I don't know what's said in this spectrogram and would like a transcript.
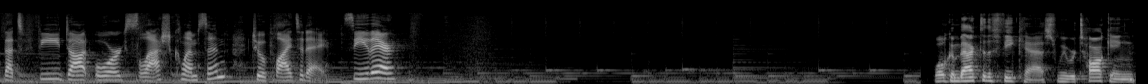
That's fee.org slash Clemson to apply today. See you there. Welcome back to the FeeCast. We were talking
